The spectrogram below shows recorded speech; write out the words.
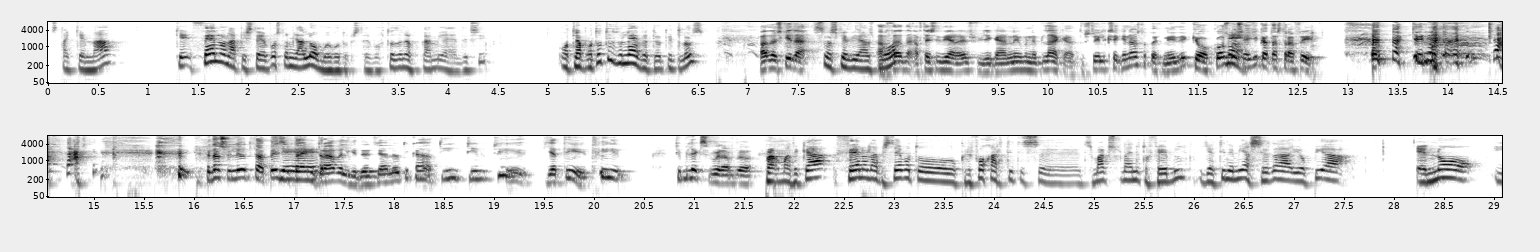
στα κενά. Και θέλω να πιστεύω, στο μυαλό μου εγώ το πιστεύω, αυτό δεν έχω καμία ένδειξη, ότι από τότε δουλεύεται ο τίτλος. Πάντως, κοίτα. στο σχεδιασμό. Αυτές οι διαρροές που βγήκαν έχουν πλάκα. Του στυλ ξεκινάς στο παιχνίδι και ο κόσμος ναι. έχει καταστραφεί. Μετά σου λέει ότι θα παίζει time travel και τέτοια. Λέω τι, τι, τι, γιατί, τι, τι μπλέξιμο είναι αυτό. Πραγματικά θέλω να πιστεύω το κρυφό χαρτί της, ε, της Microsoft να είναι το Fable γιατί είναι μια σειρά η οποία ενώ η,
